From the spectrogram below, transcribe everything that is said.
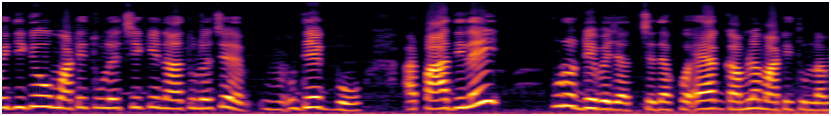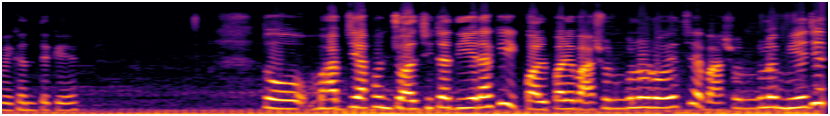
ওই দিকেও মাটি তুলেছে কি না তুলেছে দেখব। আর পা দিলেই পুরো ডেবে যাচ্ছে। দেখো, এক গামলা মাটি তুললাম এখান থেকে। তো ভাবছি এখন জলছিটা দিয়ে রাখি, কলপারে বাসনগুলো রয়েছে, বাসনগুলো মেজে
